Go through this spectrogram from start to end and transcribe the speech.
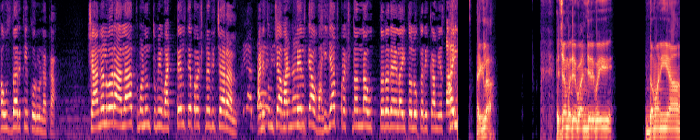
फौजदारकी करू नका. चॅनलवर आलात म्हणून तुम्ही वाटेल ते प्रश्न विचाराल. आणि तुमच्या वाटेल त्या वाह्यात प्रश्नांना उत्तर द्यायला इथं लोक रिकामी असतात. ऐकला? याच्यामध्ये बांजलीबाई दमानिया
